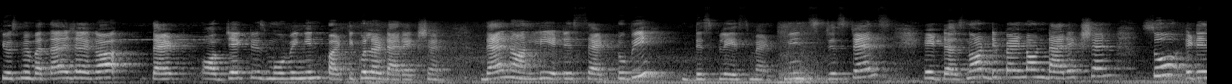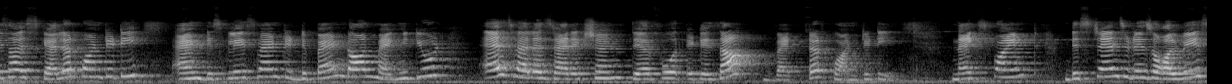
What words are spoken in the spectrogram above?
कि उसमें बताया जाएगा that object is moving in particular direction then only it is said to be displacement means distance it does not depend on direction so it is a scalar quantity and displacement it depend on magnitude as well as direction, therefore, it is a vector quantity. Next point distance it is always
